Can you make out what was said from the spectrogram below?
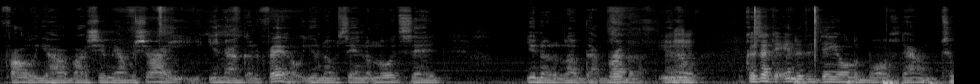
follow Yahweh Shem Yahushai, you're not gonna fail. You know what I'm saying? The Lord said, you know, to love thy brother. You Mm-hmm. know, because at the end of the day, all it boils down to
